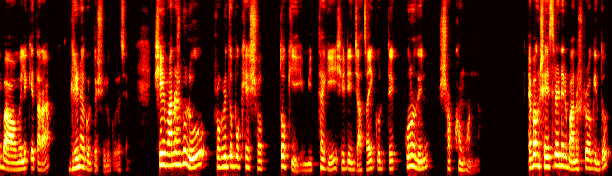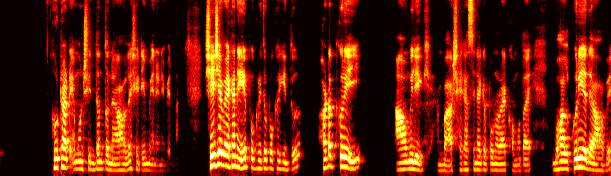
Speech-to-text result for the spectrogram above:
বা আওয়ামী লীগকে তারা ঘৃণা করতে শুরু করেছেন। সেই মানুষগুলো প্রকৃতপক্ষে সত্য কি, মিথ্যা কি, সেটি যাচাই করতে কোনোদিন সক্ষম হন না। এবং সেই শ্রেণির মানুষরাও কিন্তু হুটহাট এমন সিদ্ধান্ত নেওয়া হলে সেটি মেনে নেবেন না। সেই হিসেবে এখানে প্রকৃতপক্ষে কিন্তু হঠাৎ করেই আওয়ামী লীগ বা শেখ হাসিনাকে পুনরায় ক্ষমতায় বহাল করিয়ে দেওয়া হবে,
